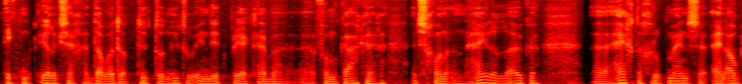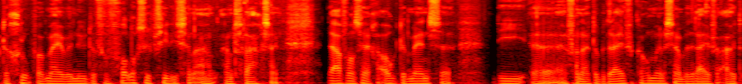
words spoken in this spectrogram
ik moet eerlijk zeggen, dat we dat tot nu toe in dit project hebben eh, voor elkaar gekregen. Het is gewoon een hele leuke, eh, hechte groep mensen. En ook de groep waarmee we nu de vervolgssubsidies zijn aan, aan het vragen zijn. Daarvan zeggen ook de mensen die vanuit de bedrijven komen. En dat zijn bedrijven uit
